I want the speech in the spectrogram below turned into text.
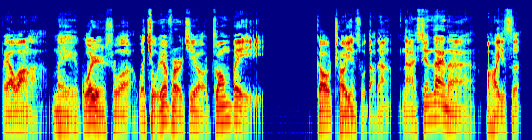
不要忘了，美国人说我九月份就要装备高超音速导弹了。那现在呢？不好意思，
